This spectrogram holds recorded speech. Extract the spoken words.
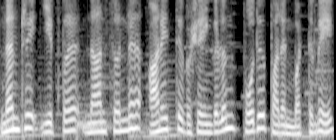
நன்றி இப்ப நான் சொன்ன அனைத்து விஷயங்களும் பொது பலன் மட்டுமே.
